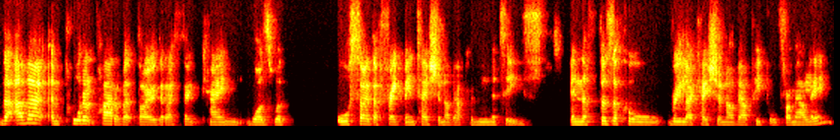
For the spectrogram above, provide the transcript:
the other important part of it though that i think came was with also the fragmentation of our communities and the physical relocation of our people from our land.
